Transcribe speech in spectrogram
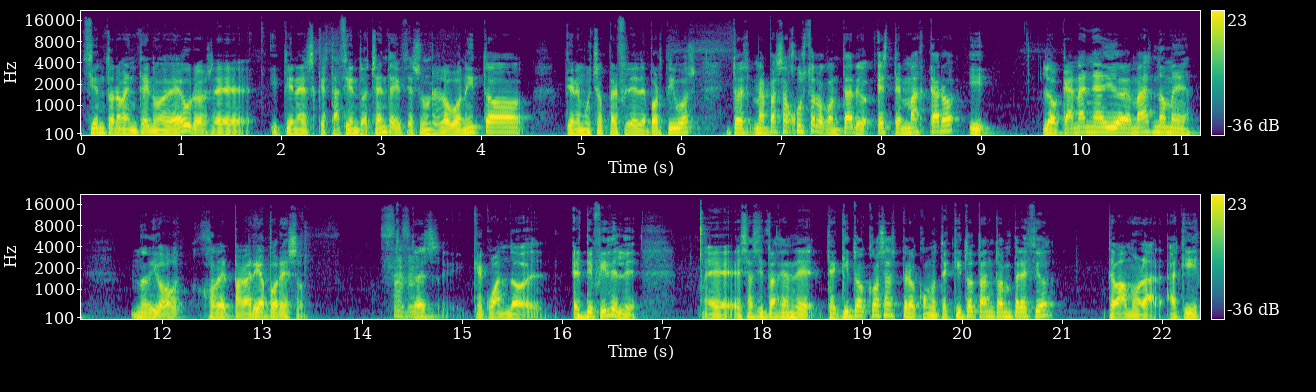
199 euros eh, y tienes que está a 180 y dices, es un reloj bonito, tiene muchos perfiles deportivos. Entonces, me ha pasado justo lo contrario. Este es más caro y lo que han añadido además no me... No digo, "Oh, joder, pagaría por eso. Entonces, que cuando... eh, Es difícil de- eh, esa situación de te quito cosas, pero como te quito tanto en precio, te va a molar. Aquí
